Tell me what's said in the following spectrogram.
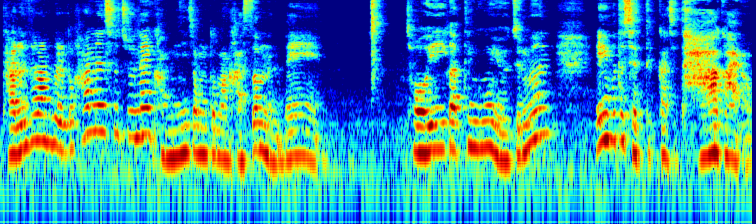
다른 사람들도 하는 수준의 감리 정도만 갔었는데 저희 같은 경우 요즘은 A부터 Z까지 다 가요.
